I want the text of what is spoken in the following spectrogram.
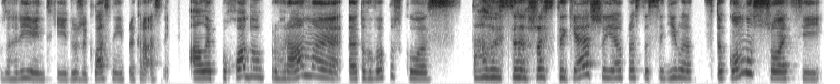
взагалі він такий дуже класний і прекрасний. Але по ходу програми е, того випуску сталося щось таке, що я просто сиділа в такому шоці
